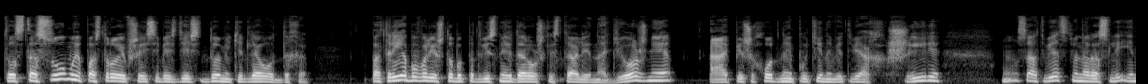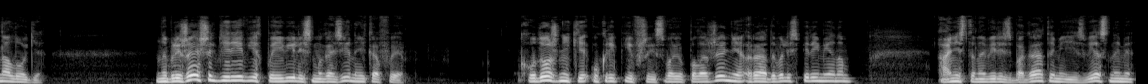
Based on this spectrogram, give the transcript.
Толстосумы, построившие себе здесь домики для отдыха, потребовали, чтобы подвесные дорожки стали надежнее, а пешеходные пути на ветвях шире, ну, соответственно, росли и налоги. На ближайших деревьях появились магазины и кафе. Художники, укрепившие свое положение, радовались переменам. Они становились богатыми и известными.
